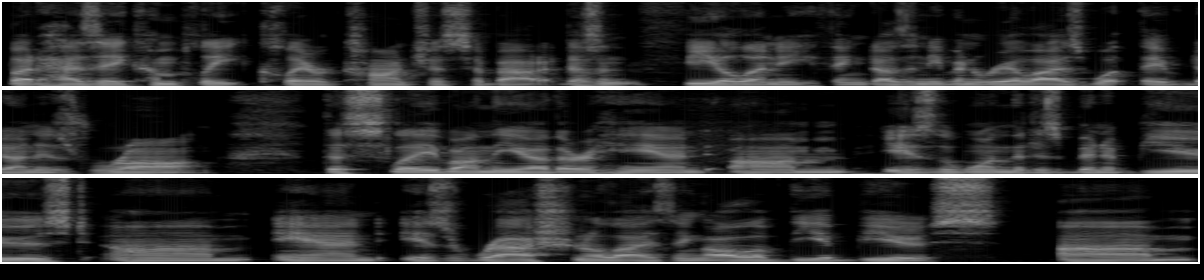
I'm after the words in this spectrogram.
but has a complete clear conscience about it. Doesn't feel anything. Doesn't even realize what they've done is wrong. The slave, on the other hand, um, is the one that has been abused um, and is rationalizing all of the abuse um,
